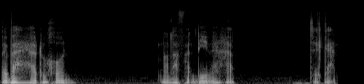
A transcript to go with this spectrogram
บ๊ายบายครับทุกคนนอนหลับฝันดีนะครับ เจอกัน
